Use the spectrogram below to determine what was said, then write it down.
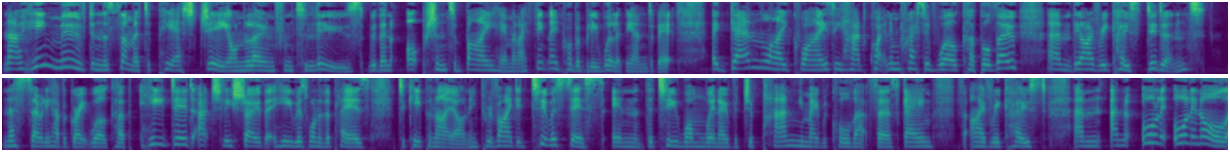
Now, he moved in the summer to PSG on loan from Toulouse with an option to buy him, and I think they probably will at the end of it. Again, likewise, he had quite an impressive World Cup, although um, the Ivory Coast didn't necessarily have a great World Cup. He did actually show that he was one of the players to keep an eye on. He provided two assists in the 2 1 win over Japan. You may recall that first game for Ivory Coast. Um, and all, all in all,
